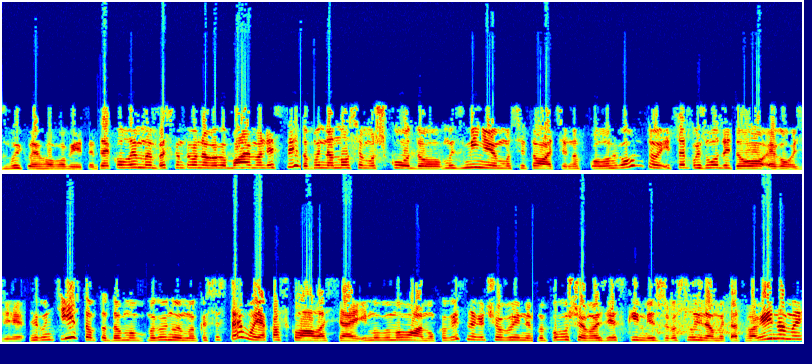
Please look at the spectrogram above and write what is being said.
звикли говорити. Це коли ми безконтрольно вирубаємо ліси, то ми наносимо шкоду, ми змінюємо ситуацію навколо ґрунту, і це призводить до ерозії ґрунтів, тобто до ми руйнуємо екосистему, яка склалася, і ми вимиваємо корисні речовини. Ми порушуємо зв'язки між рослинами та тваринами.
